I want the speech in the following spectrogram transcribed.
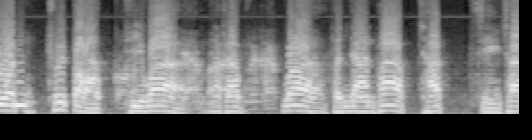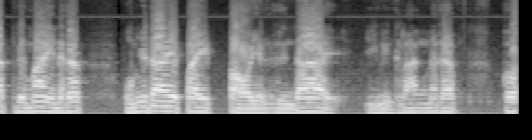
กวนช่วยตอบทีว่านะครับ ว่าสัญญาณภาพชัดเสียงชัดหรือไม่นะครับ ผมจะได้ไปต่ออย่างอื่นได้อีกหนึ่งครั้งนะครับ ก็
